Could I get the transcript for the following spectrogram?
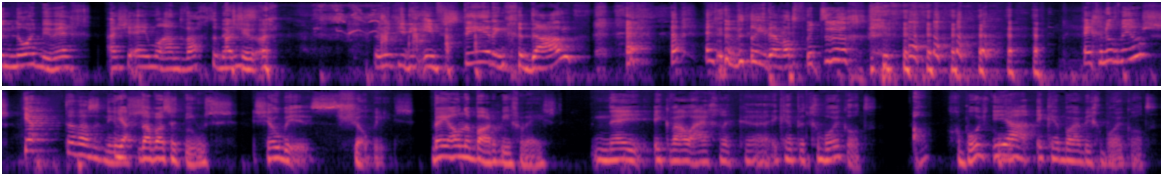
kunt nooit meer weg. Als je eenmaal aan het wachten bent, je, dan heb je die investering gedaan. En dan wil je daar wat voor terug. hey, genoeg nieuws? ja, Dat was het nieuws. ja, dat was het nieuws. Showbiz. Showbiz. Ben je al naar Barbie geweest? Nee, ik wou eigenlijk... eh, ik heb het geboycott. Oh, geboycott? Ja, ik heb Barbie geboycott.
